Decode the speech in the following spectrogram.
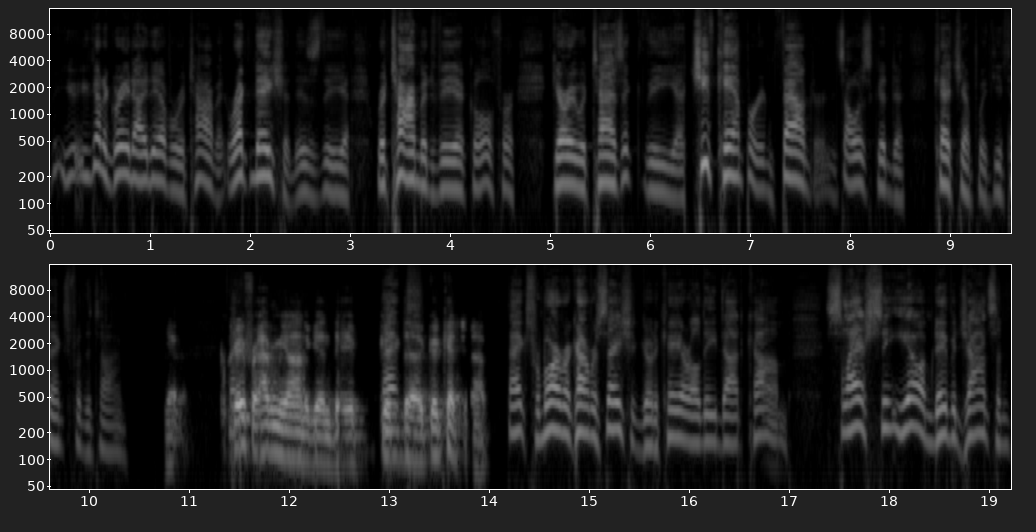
you, you got a great idea of a retirement. RecNation is the uh, retirement vehicle for Gary Wojtaszek, the uh, chief camper and founder. And it's always good to catch up with you. Thanks for the time. Yep. Great for having me on again, Dave. Good, uh, good catching up. Thanks. For more of our conversation, go to krld.com slash CEO. I'm David Johnson,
